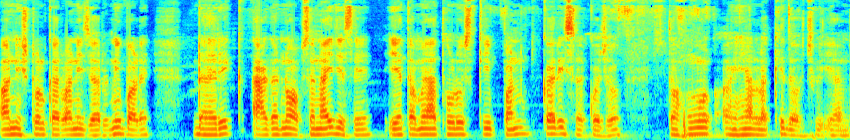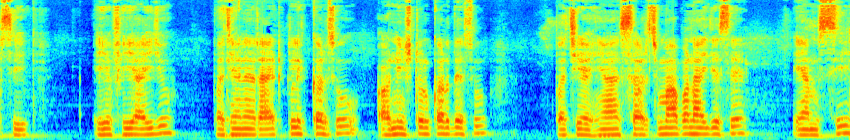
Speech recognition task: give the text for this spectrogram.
અનઇન્સ્ટોલ કરવાની જરૂર નહીં પડે. ડાયરેક્ટ આગળનો ઓપ્શન આવી જશે. એ તમે આ થોડું સ્કીપ પણ કરી શકો છો. તો હું અહીંયા લખી દઉં છું એમસી એ ફી આવી જુ. પછી એને રાઇટ ક્લિક કરશું અનઇન્સ્ટોલ કરી દઈશું પછી અહીંયા સર્ચમાં પણ આવી જશે એમસી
